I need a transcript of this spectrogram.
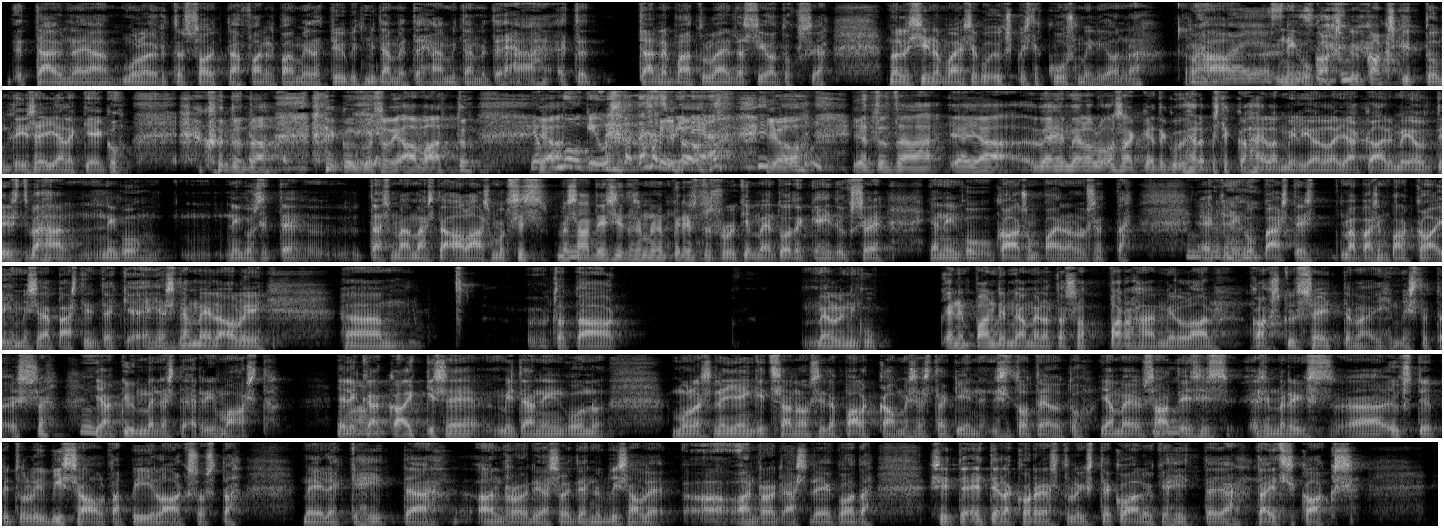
että täynnä ja mulla on yrittänyt soittaa Firebalmilta tyypit, mitä me tehdään, mitä me tehdään. Että tänne vaan tulee näitä sijoituksia. Mä olin siinä vaiheessa joku 1,6 miljoonaa rahaa niin kuin 20, 20 tuntia sen jälkeen, kun, kun, tota, kun, kun se oli avattu. Joku ja, muukin usko tähän joo, joo, ja, tota, ja, ja me, meillä on ollut osakkeita kuin 1,2 miljoonalla jakaa, niin me jouduttiin sitten vähän niin kuin, niin kuin sitten täsmäämään sitä alas. Mutta siis me mm. saatiin siitä semmoinen piristysruikin meidän tuotekehitykseen ja niin kuin kaasun painallus, että, mm, että niin kuin päästiin, mä pääsin palkkaa ihmisiä ja päästiin tekemään. Ja sitä meillä oli ähm, tota, meillä oli niin kuin, ennen pandemiaa meillä taisi olla parhaimmillaan 27 ihmistä töissä mm. ja kymmenestä eri maasta. Eli wow. kaikki se, mitä niin kuin mulle sinne jenkit sanoi siitä palkkaamisestakin, niin se toteutui. Ja me saatiin mm. siis esimerkiksi äh, yksi tyyppi tuli Visalta Piilaaksosta meille kehittää Androidia. Se oli tehnyt Visalle äh, Android SDKta. Sitten Etelä-Koreasta tuli tekoälykehittäjä, tai itse kaksi.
